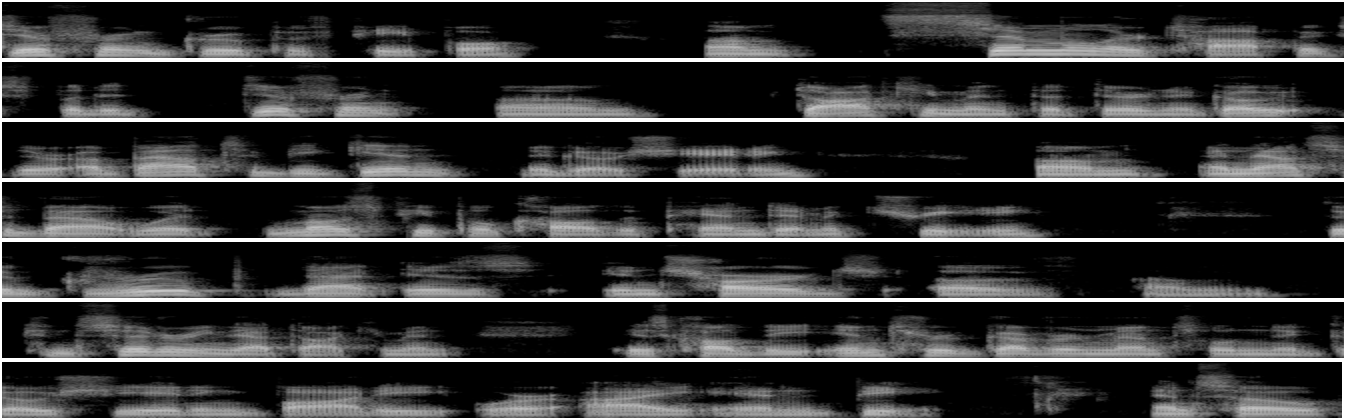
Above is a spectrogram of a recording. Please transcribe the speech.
different group of people, um, similar topics, but a different um, document that they're nego- they're about to begin negotiating, um, and that's about what most people call the pandemic treaty. The group that is in charge of um, considering that document is called the Intergovernmental Negotiating Body, or INB, and so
